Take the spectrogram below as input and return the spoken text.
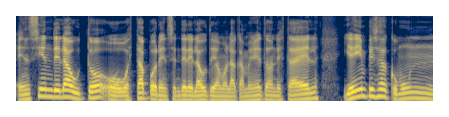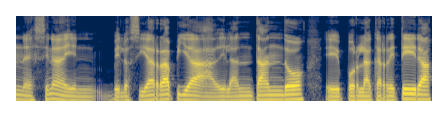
enciende el auto o está por encender el auto, digamos, la camioneta donde está él, y ahí empieza como una escena en velocidad rápida adelantando eh, por la carretera,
